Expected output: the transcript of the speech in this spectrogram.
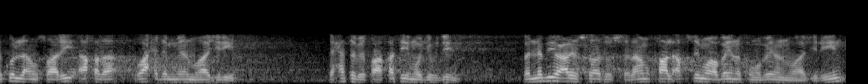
كل أنصاري أخذ واحدا من المهاجرين بحسب طاقتهم وجهدهم. فالنبي عليه الصلاة والسلام قال أقسموا بينكم وبين المهاجرين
